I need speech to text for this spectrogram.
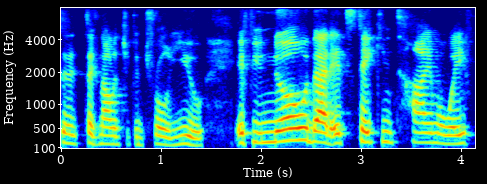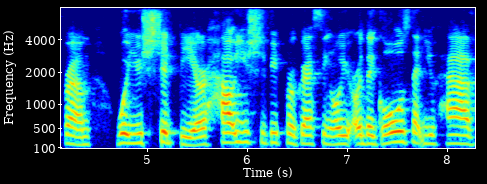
the technology control you. If you know that it's taking time away from where you should be or how you should be progressing or, or the goals that you have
